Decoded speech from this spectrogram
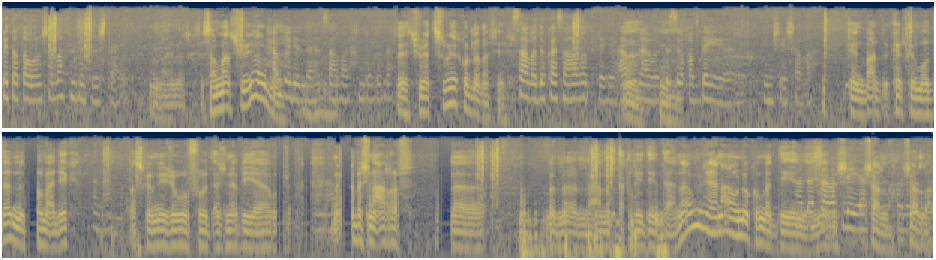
في تطور إن شاء الله في المنتج تاعي. الله يبارك فيك. سمر شوية ولا الحمد لله ça va الحمد لله. فيه شوية تسويق ولا ما فيهش؟ ça va دوكا ça va عاودنا والتسويق بدا ي- يمشي إن شاء الله. كاين بعض quelques modèles ندوم عليك. نعم. parce que ملي يجوا وفود أجنبية و- باش نعرف ال- العمل التقليدي نتاعنا ومن جهه نعاونوكم ماديا. هذا شرف ليا. إن شاء الله إن شاء الله.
